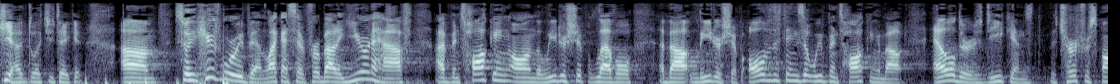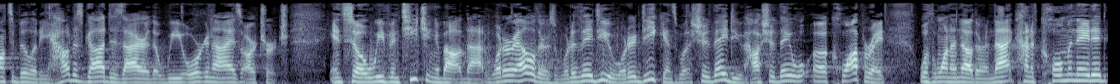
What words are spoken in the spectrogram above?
yeah, I'd let you take it. Um, so here's where we've been. Like I said, for about a year and a half, I've been talking on the leadership level about leadership. All of the things that we've been talking about elders, deacons, the church responsibility. How does God desire that we organize our church? And so we've been teaching about that. What are elders? What do they do? What are deacons? What should they do? How should they uh, cooperate with one another? And that kind of culminated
